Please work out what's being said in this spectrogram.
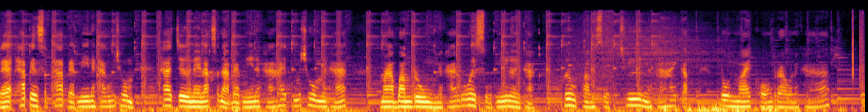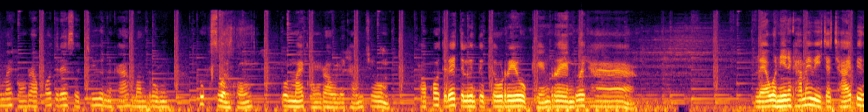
และถ้าเป็นสภาพแบบนี้นะคะคุณผู้ชม ถ้าเจอในลักษณะแบบนี้นะคะ ให้คุณผู้ชมนะคะ มาบำรุงนะคะด้วยสูตรนี้เลยค่ะ เพิ่มความสดชื่นนะคะ ให้กับต้นไม้ของเรานะคะต้นไม้ของเราก็จะได้สดชื่นนะคะบำรุงทุกส่วนของต้นไม้ของเราเลยค่ะคุณผู้ชม เขาก็จะได้เจริญเติบโตเร็วแข็งแรงด้วยค่ะ แล้ววันนี้นะคะแม่วีจะใช้เป็น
